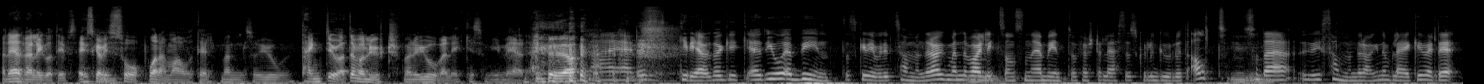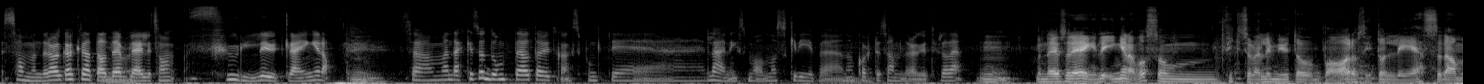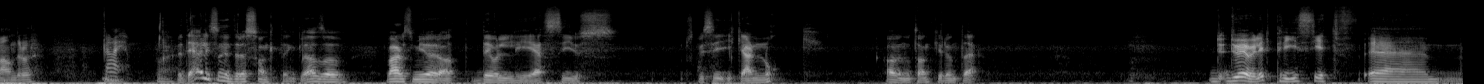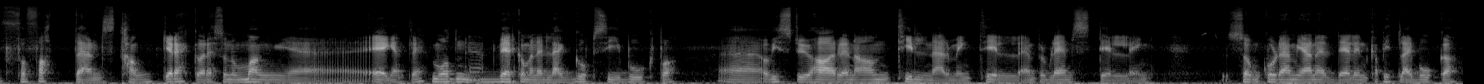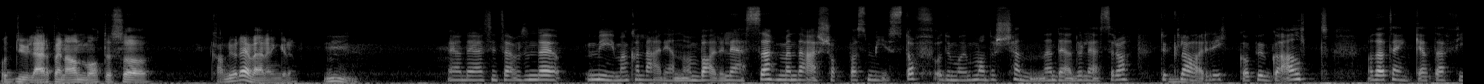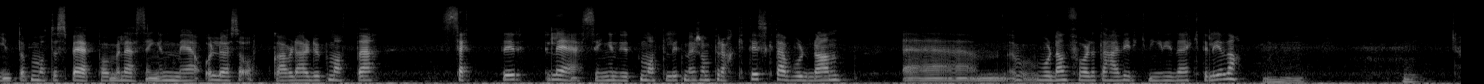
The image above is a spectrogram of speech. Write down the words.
Ja, Det er et veldig godt tips. Jeg husker vi mm. så på dem av og til, men så jo, tenkte jo at det var lurt. Men du gjorde vel ikke så mye med det. ja. Nei, jeg skrev nok ikke Jo, jeg begynte å skrive litt sammendrag, men det var litt mm. sånn som når jeg begynte å først å lese, skulle gule ut alt. Mm. Så det, de sammendragene ble ikke veldig sammendrag akkurat da. Det ble litt sånn fulle utgreiinger, da. Mm. Så, men det er ikke så dumt det å ta utgangspunkt i læringsmålene og skrive noen korte sammendrag ut fra det. Mm. Men det er, så det er egentlig ingen av oss som fikk så veldig mye ut av bare å sitte og lese, der, med andre ord. Nei. Men det er litt sånn interessant, egentlig. Altså, hva er det som gjør at det å lese juss skal vi si, ikke er nok? Har vi noen tanker rundt det? Du, du er jo litt prisgitt eh, forfatterens tankerekke og resonnement, eh, egentlig. Måten Ja. vedkommende legger opp si bok på. Eh, og hvis du har en annen tilnærming til en problemstilling, som hvor de gjerne deler inn kapitler i boka, og du lærer på en annen måte, så kan jo det være en grunn. Mm. Ja, det, synes jeg, altså, det er mye man kan lære gjennom å bare lese, men det er såpass mye stoff, og du må jo på en måte skjønne det du leser òg. Du klarer ikke å pugge alt. Og da tenker jeg at det er fint å på en måte spe på med lesingen med å løse oppgaver der du på en måte setter lesingen ut på en måte litt mer sånn praktisk. Da. Hvordan, eh, hvordan får dette her virkninger i det ekte liv, da.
